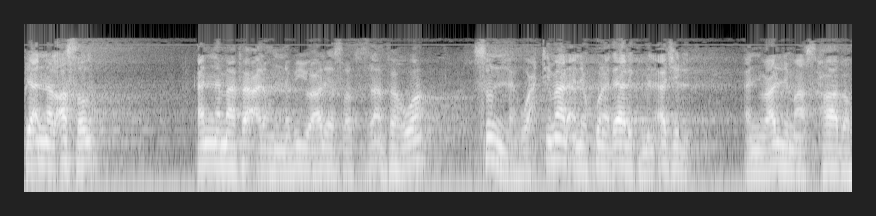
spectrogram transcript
بأن الأصل أن ما فعله النبي عليه الصلاة والسلام فهو سنة واحتمال أن يكون ذلك من أجل أن يعلم أصحابه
